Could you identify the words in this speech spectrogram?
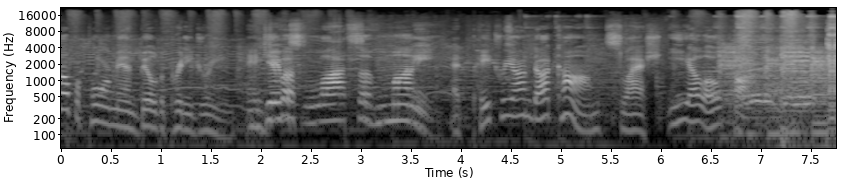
Help a poor man build a pretty dream and give us lots of money at patreon.com slash elopod.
